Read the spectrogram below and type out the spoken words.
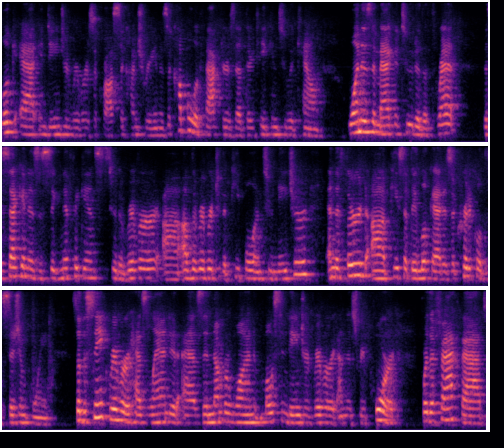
look at endangered rivers across the country. And there's a couple of factors that they take into account. One is the magnitude of the threat. The second is the significance to the river, uh, of the river to the people and to nature. And the third uh, piece that they look at is a critical decision point. So the Snake River has landed as the number one most endangered river on this report for the fact that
